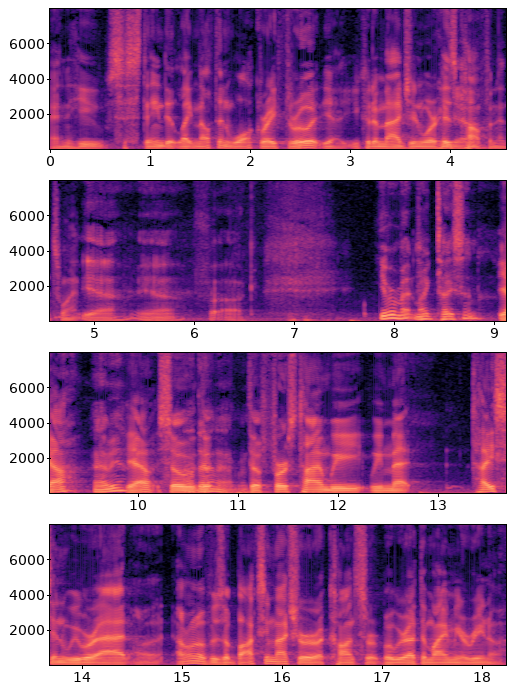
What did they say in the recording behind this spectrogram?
And he sustained it like nothing, walked right through it. Yeah, you could imagine where his Yeah. confidence went. Yeah, yeah. Fuck. You ever met Mike Tyson? Yeah. Have you? Yeah. So the, the first time we, we met Tyson, we were at, uh, I don't know if it was a boxing match or a concert, but we were at the Miami Arena.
